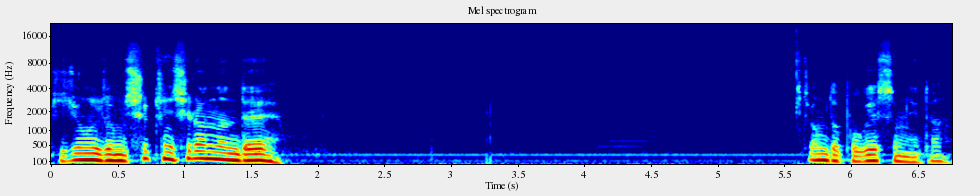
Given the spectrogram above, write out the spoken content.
비중을 좀 실긴 실었는데 좀 더 보겠습니다.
